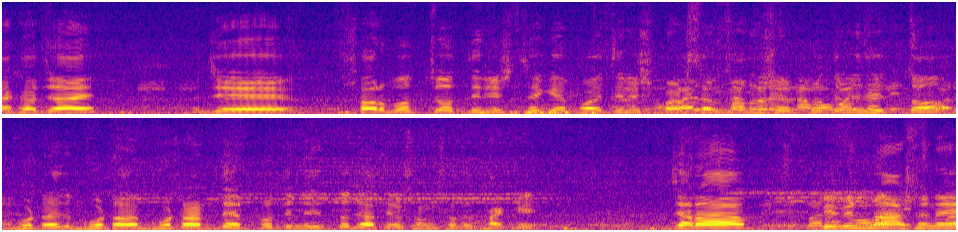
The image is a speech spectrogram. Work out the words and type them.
দেখা যায় যে সর্বোচ্চ তিরিশ থেকে পঁয়ত্রিশ পার্সেন্ট মানুষের প্রতিনিধিত্ব, ভোটার ভোটার, ভোটারদের প্রতিনিধিত্ব জাতীয় সংসদে থাকে। যারা বিভিন্ন আসনে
